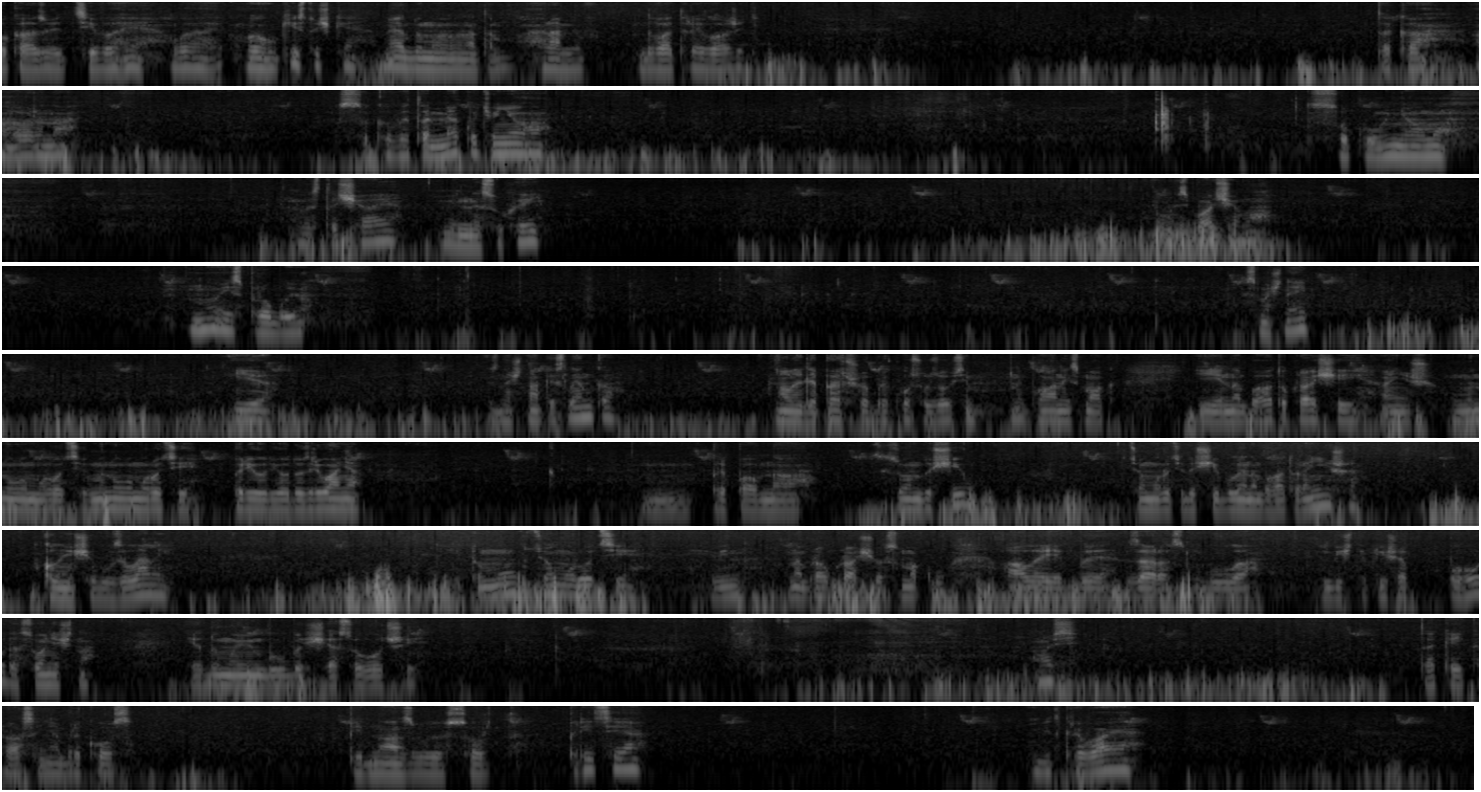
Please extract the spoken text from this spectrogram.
Показують ці ваги, ваги вагу кісточки. Ну, я думаю, вона там грамів 2-3 важить. Така гарна соковита м'якоть у нього. Соку у ньому вистачає, він не сухий. Ось бачимо. Ну і спробую. Смачний. Є значна кислинка, але для першого абрикосу зовсім непоганий смак. І набагато кращий, аніж у минулому році. В минулому році період його дозрівання припав на сезон дощів. В цьому році дощі були набагато раніше, коли він ще був зелений. І тому в цьому році він набрав кращого смаку, але якби зараз була більш тепліша погода, сонячна, я думаю, він був би ще солодший. Ось такий красень абрикос під назвою сорт Пріція. Відкриває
